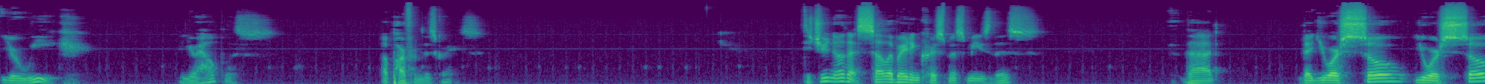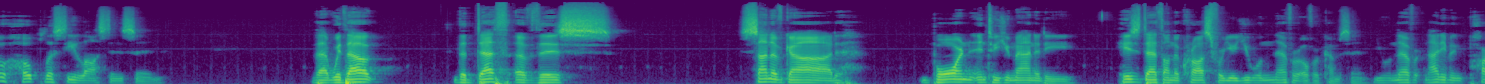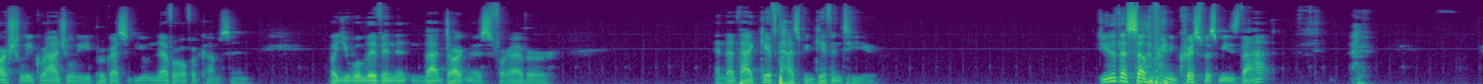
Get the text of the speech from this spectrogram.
you're weak, and you're helpless apart from this grace. Did you know that celebrating Christmas means this? That that you are so you are so hopelessly lost in sin that without the death of this son of God born into humanity his death on the cross for you you will never overcome sin you will never not even partially gradually progressively you will never overcome sin but you will live in that darkness forever and that that gift has been given to you. Do you know that celebrating Christmas means that?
